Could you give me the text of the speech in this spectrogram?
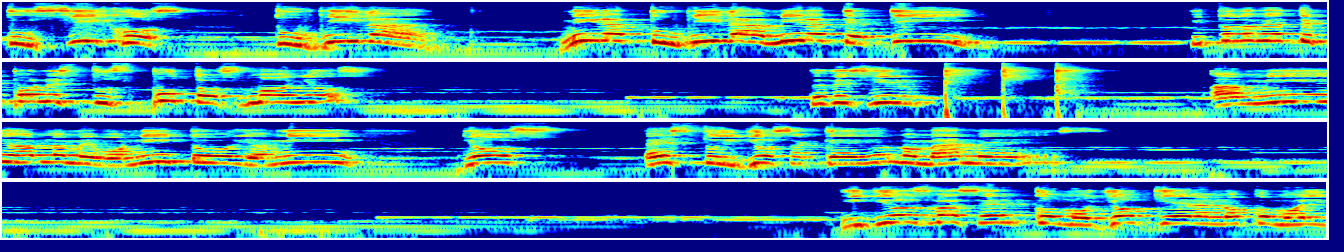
tus hijos, tu vida. Mira tu vida, mírate a ti. Y todavía te pones tus putos moños de decir, a mí háblame bonito y a mí Dios esto y Dios aquello, no mames. Y Dios va a ser como yo quiera, no como Él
